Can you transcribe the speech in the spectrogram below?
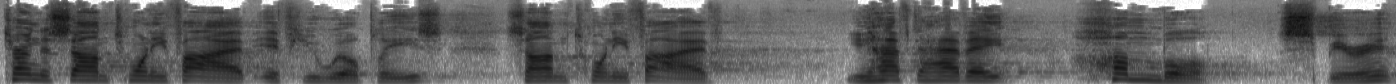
Turn to Psalm 25, if you will, please. Psalm 25. You have to have a humble spirit.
